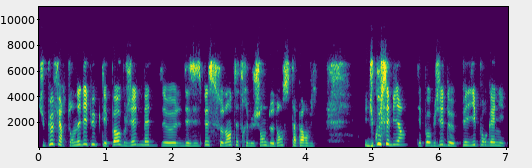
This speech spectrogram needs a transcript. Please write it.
Tu peux faire tourner des pubs. T'es pas obligé de mettre des espèces sonnantes et trébuchantes dedans si t'as pas envie. Et du coup, c'est bien. T'es pas obligé de payer pour gagner.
